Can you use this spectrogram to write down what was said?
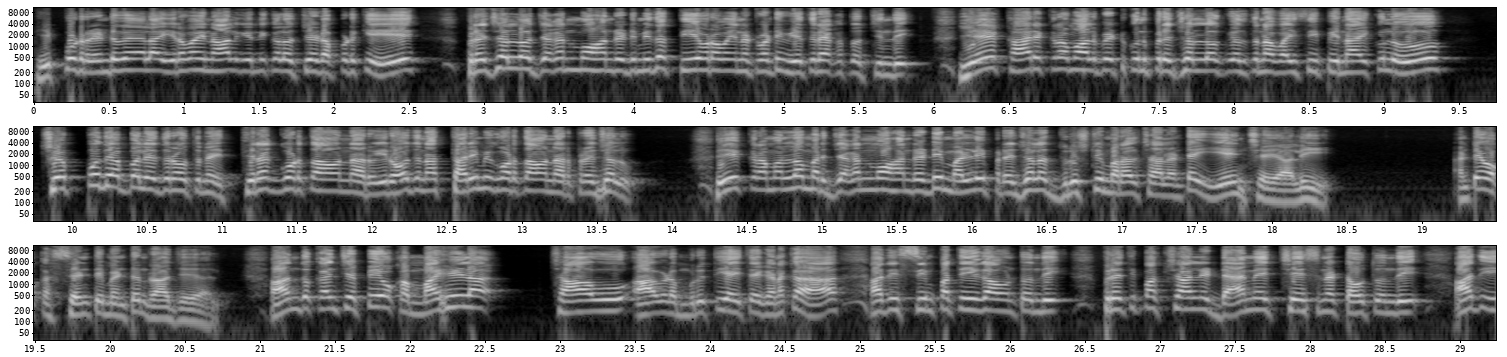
ఇప్పుడు రెండు వేల ఇరవై నాలుగు ఎన్నికలు వచ్చేటప్పటికి ప్రజల్లో జగన్మోహన్ రెడ్డి మీద తీవ్రమైనటువంటి వ్యతిరేకత వచ్చింది. ఏ కార్యక్రమాలు పెట్టుకుని ప్రజల్లోకి వెళ్తున్న వైసీపీ నాయకులు చెప్పు దెబ్బలు ఎదురవుతున్నాయి. తిరగొడతా ఉన్నారు. ఈ రోజున తరిమి కొడతా ఉన్నారు ప్రజలు. ఈ క్రమంలో మరి జగన్మోహన్ రెడ్డి మళ్ళీ ప్రజల దృష్టి మరల్చాలంటే ఏం చేయాలి? అంటే ఒక సెంటిమెంట్ని రాజేయాలి. అందుకని చెప్పి ఒక మహిళ చావు ఆవిడ మృతి అయితే గనక అది సింపతిగా ఉంటుంది. ప్రతిపక్షాల్ని డ్యామేజ్ చేసినట్టు అవుతుంది. అది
